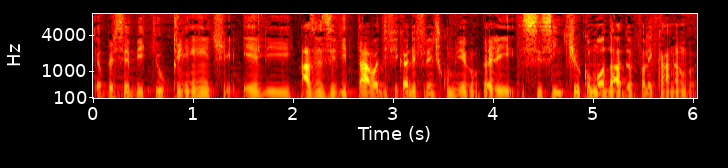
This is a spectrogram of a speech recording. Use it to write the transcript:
eu percebi que o cliente, ele às vezes evitava de ficar de frente comigo. Ele se sentiu incomodado. Eu falei, caramba,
